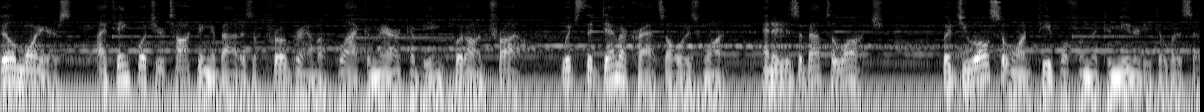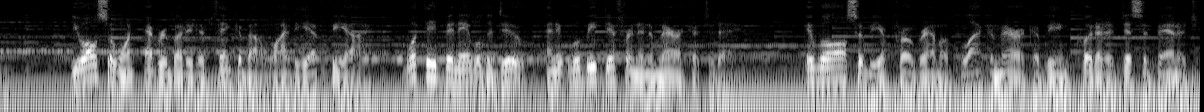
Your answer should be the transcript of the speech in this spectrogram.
Bill Moyers, I think what you're talking about is a program of black America being put on trial which the Democrats always want, and it is about to launch. But you also want people from the community to listen. You also want everybody to think about why the FBI, what they've been able to do, and it will be different in America today. It will also be a program of black America being put at a disadvantage,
